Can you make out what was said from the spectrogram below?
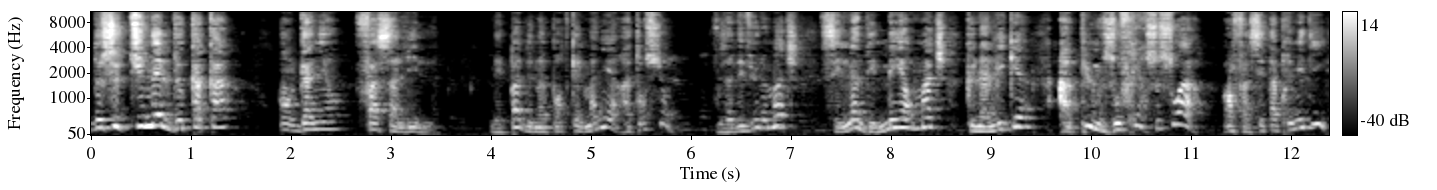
de ce tunnel de caca gagnant face à Lille. Mais pas de n'importe quelle manière, attention. Vous avez vu le match? C'est l'un des meilleurs matchs que la Ligue 1 a pu nous offrir ce soir. Enfin, cet après-midi.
